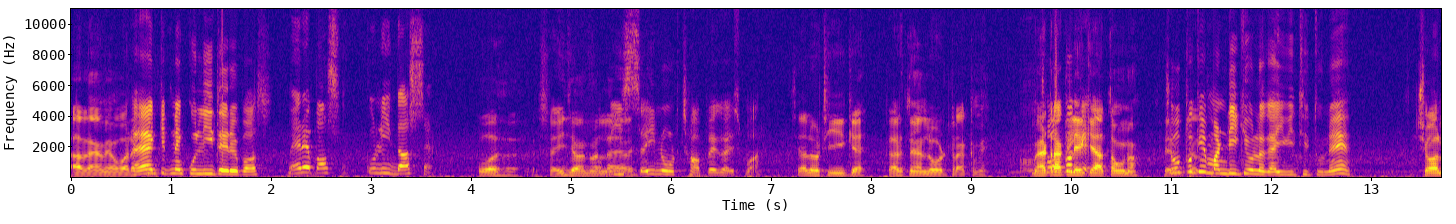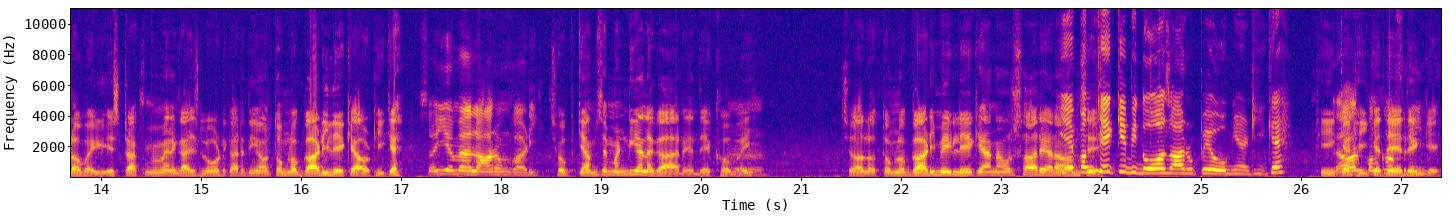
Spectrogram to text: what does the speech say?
अब हमें और है कितने कुली तेरे पास? मेरे पास कुल दस हैं। होए, सही जानवर लाया अभी है। सही नोट छापेगा इस बार। चलो ठीक है करते हैं लोड ट्रक में। मैं ट्रक लेके आता हूँ ना चुप के मंडी क्यों लगाई हुई थी तूने? चलो भाई इस ट्रक में मैंने गाइस लोड कर दिया और तुम लोग गाड़ी लेके आओ ठीक है? सही है मैं ला रहा हूँ गाड़ी। छुप के हमसे मंडियाँ लगा रहे हैं देखो भाई। हम्म। चलो तुम लोग गाड़ी में लेके आना और सारे ये आराम से। पंखे के भी दो हज़ार रुपए हो गए हैं ठीक है? ठीक है ठीक है दे देंगे।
